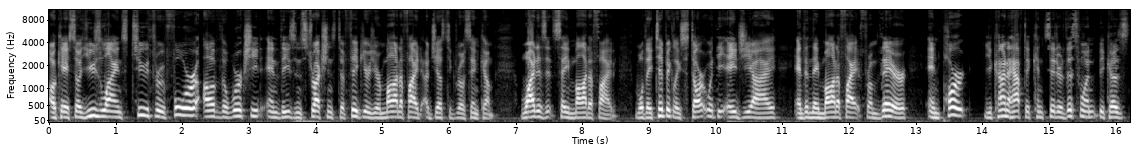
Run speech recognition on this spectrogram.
Okay, so use lines two through four of the worksheet and these instructions to figure your modified adjusted gross income. Why does it say modified? Well, they typically start with the AGI and then they modify it from there. In part, you kind of have to consider this one because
